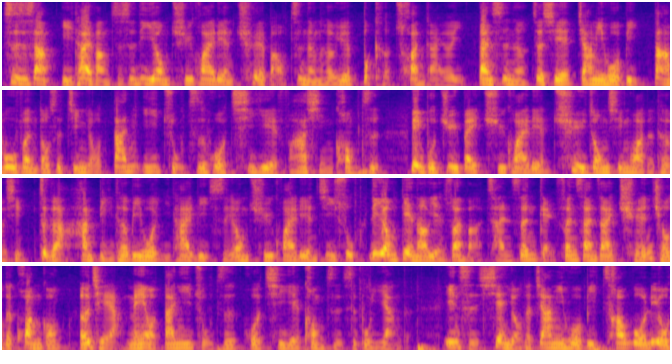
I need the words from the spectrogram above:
事实上，以太坊只是利用区块链确保智能合约不可篡改而已。但是呢，这些加密货币大部分都是经由单一组织或企业发行控制。并不具备区块链去中心化的特性。这个啊，和比特币或以太币使用区块链技术，利用电脑演算法产生给分散在全球的矿工，而且啊，没有单一组织或企业控制是不一样的。因此，现有的加密货币超过六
